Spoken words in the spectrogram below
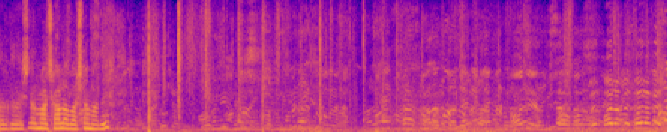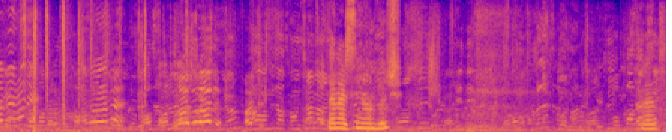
Arkadaşlar maç hala başlamadı. Bayram ver, bayram ver. Hadi hadi. Hadi. Taner Sinan Böç. Evet.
